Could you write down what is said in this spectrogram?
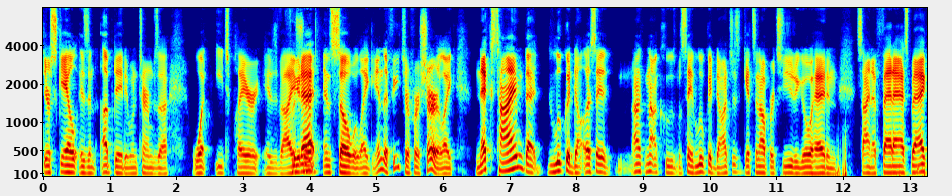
their scale isn't updated in terms of what each player is valued sure. at. And so, like in the future, for sure, like next time that Luka, Don- let's say not not Kuz, but say Luka Doncic gets an opportunity to go ahead and sign a fat ass bag,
